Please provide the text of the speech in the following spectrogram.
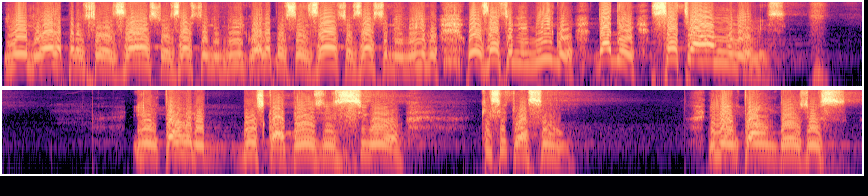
E ele olha para o seu exército, o exército inimigo, olha para o seu exército, o exército inimigo. O exército inimigo dá de 7 a 1 neles. E então ele busca a Deus e diz: Senhor, que situação? E então Deus diz:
